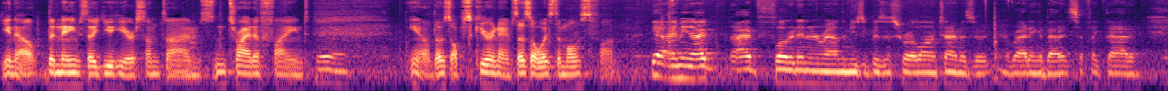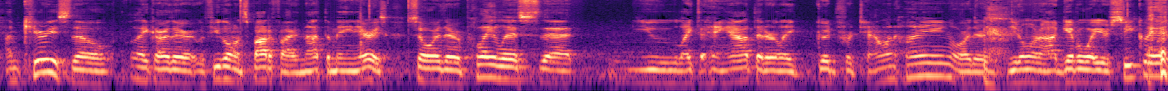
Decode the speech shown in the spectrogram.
you know the names that you hear sometimes, and try to find Yeah. You know those obscure names. That's always the most fun. Yeah, I mean, I've, I've floated in and around the music business for a long time as a, you know, writing about it and stuff like that. And I'm curious though, like, are there, if you go on Spotify, not the main areas, so are there playlists that you like to hang out that are like good for talent hunting, or there you don't want to give away your secret?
